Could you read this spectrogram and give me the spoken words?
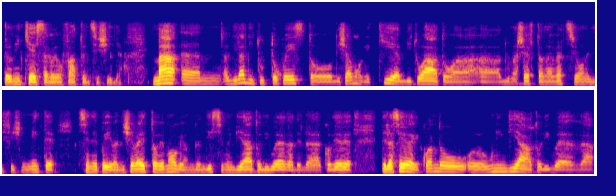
per un'inchiesta che avevo fatto in Sicilia. Ma ehm, al di là di tutto questo, diciamo che chi è abituato a, a, ad una certa narrazione difficilmente se ne priva. Diceva Ettore Mori, un grandissimo inviato di guerra del Corriere della Sera, che quando uh, un inviato di guerra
